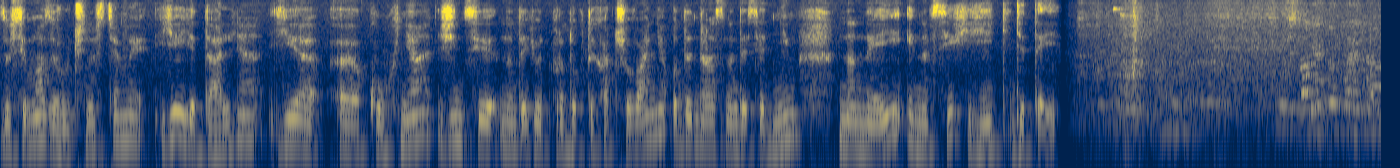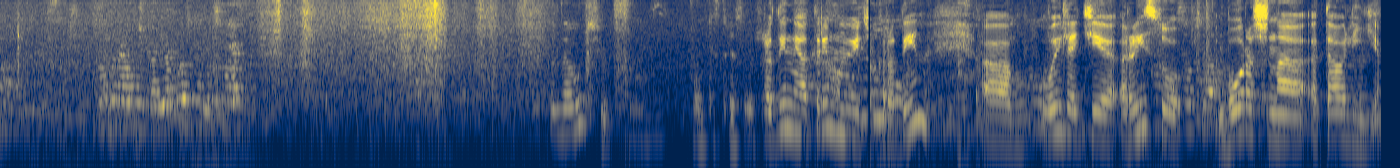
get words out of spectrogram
з усіма зручностями. Є їдальня, є е, кухня. Жінці надають продукти харчування один раз на 10 днів на неї і на всіх її дітей. Родини отримують родин у в вигляді рису, борошна та олії.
